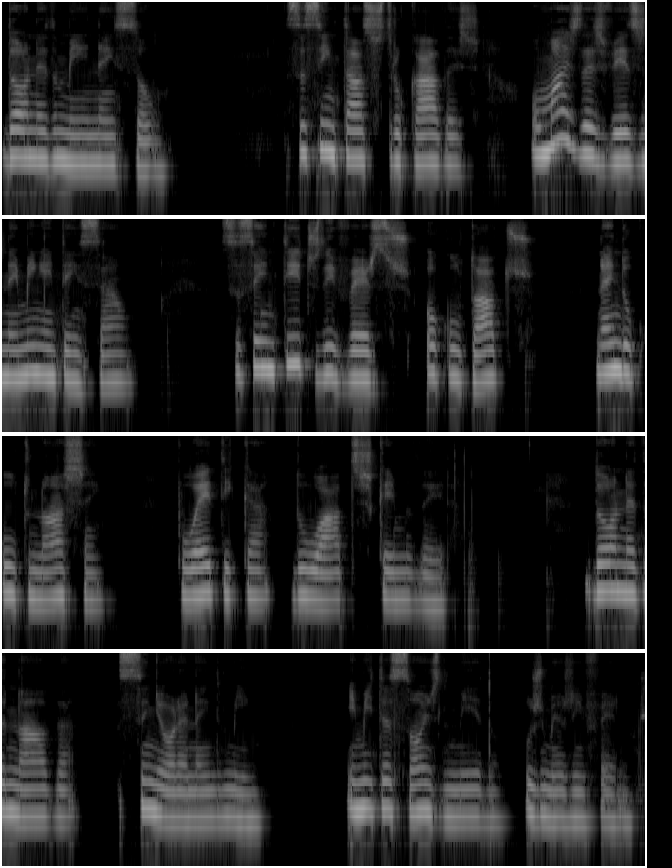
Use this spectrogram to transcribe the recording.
dona de mim nem sou. Se sintasses trocadas, ou mais das vezes nem minha intenção, se sentidos diversos ocultados, nem do culto nascem, poética do Hades quem me dera. Dona de nada, senhora nem de mim, imitações de medo, os meus infernos.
